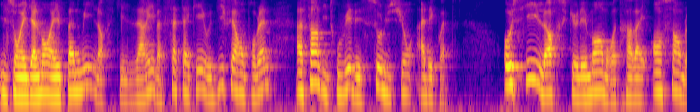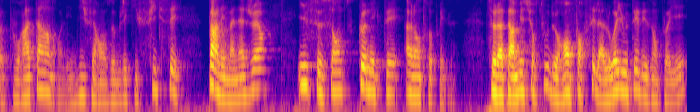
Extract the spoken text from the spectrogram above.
Ils sont également épanouis lorsqu'ils arrivent à s'attaquer aux différents problèmes afin d'y trouver des solutions adéquates. Aussi, lorsque les membres travaillent ensemble pour atteindre les différents objectifs fixés par les managers, ils se sentent connectés à l'entreprise. Cela permet surtout de renforcer la loyauté des employés,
